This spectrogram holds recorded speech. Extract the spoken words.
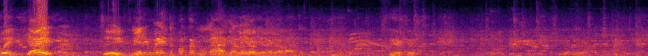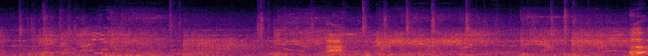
güey. Ya, eh. Sí, güey, te falta jugar, ya lo Ya, ya, ya, ya. grabando, está grabando. Ah. Ah.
